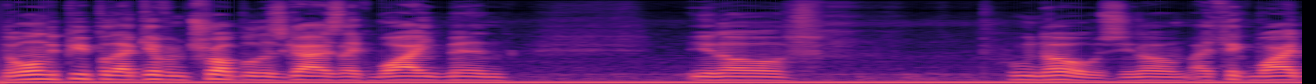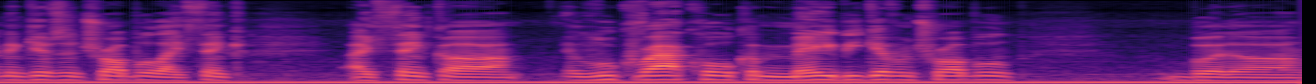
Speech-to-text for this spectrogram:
The only people that give him trouble is guys like Weidman. You know, who knows? You know, I think Weidman gives him trouble. I think, I think uh, Luke Rockhold could maybe give him trouble, but uh,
